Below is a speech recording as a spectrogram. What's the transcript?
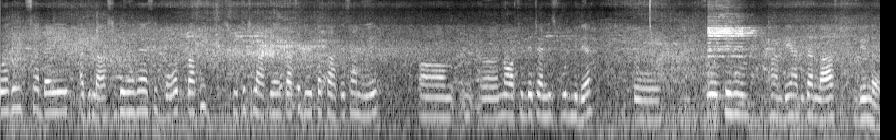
ਗੋਆ ਦੇ ਵਿੱਚ ਸਾਡਾ ਇਹ ਅੱਜ ਲਾਸਟ ਡਿਨਰ ਹੈ। ਅਸੀਂ ਬਹੁਤ ਕਾਫੀ ਸਕੂਟਰ ਚਲਾ ਕੇ ਆਏ, ਕਾਫੀ ਦੂਰ ਤੱਕ ਆ ਕੇ ਸਾਨੂੰ ਇਹ ਨਾਰਥ ਇੰਡੀਆ ਚਾਈਨੀਜ਼ ਫੂਡ ਮਿਲਿਆ। ਤੋ, ਸੋ ਇੱਥੇ ਹੁਣ ਖਾਂਦੇ ਹਾਂ ਅੱਜ ਦਾ ਲਾਸਟ ਡਿਨਰ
